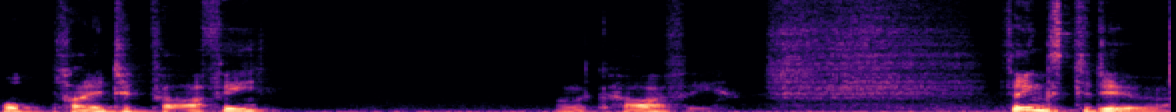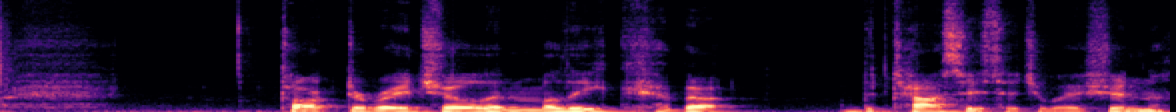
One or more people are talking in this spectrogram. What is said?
Whole pint of coffee? Oh, coffee. Things to do. Talk to Rachel and Malik about the Tasi situation.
